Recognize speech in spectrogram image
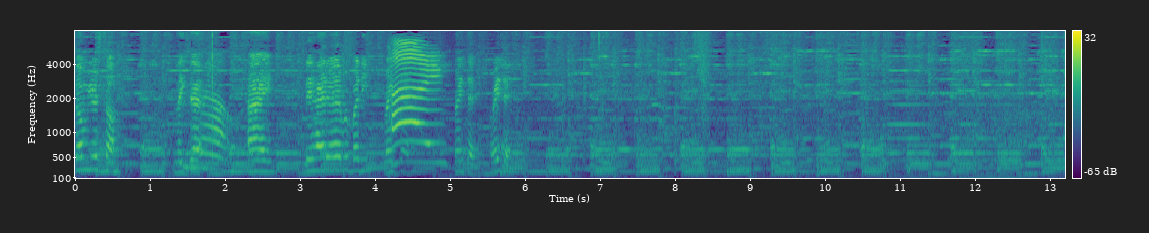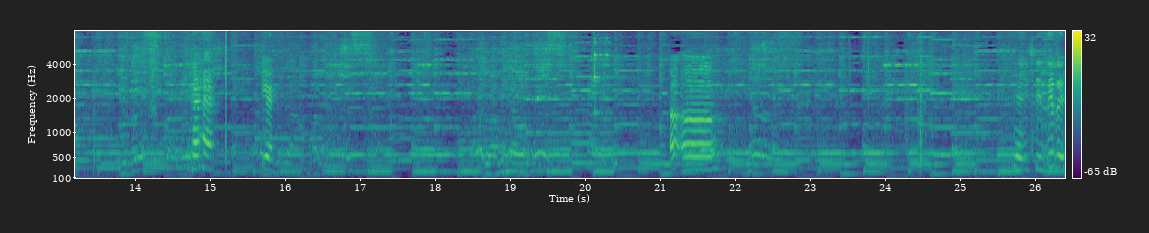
Film yourself. Like that. No. Hi. Say hi to everybody. Right Hi. there. Right there. Right there. here. Uh oh. she's gonna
